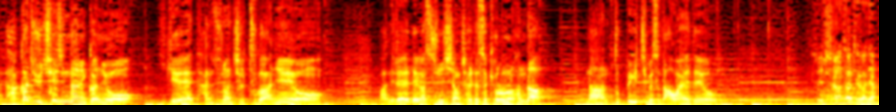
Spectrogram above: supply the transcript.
아, 나까지 유치해진다니까요. 이게 단순한 질투가 아니에요. 만일에 내가 수진 씨랑 잘 돼서 결혼을 한다. 난 뚝배기 집에서 나와야 돼요. 수진 씨랑은 잘 돼가냐?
